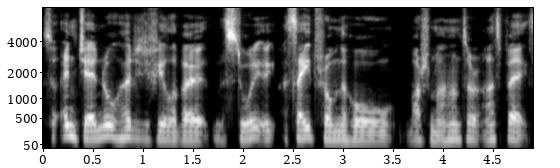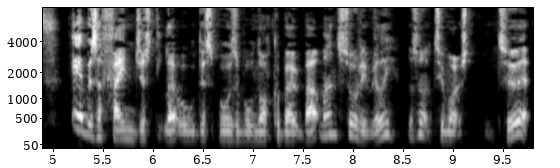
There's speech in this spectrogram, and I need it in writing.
So, in general, how did you feel about the story, aside from the whole Martian Manhunter aspect? It was a fine, just little disposable knockabout Batman story, really. There's not too much to it.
